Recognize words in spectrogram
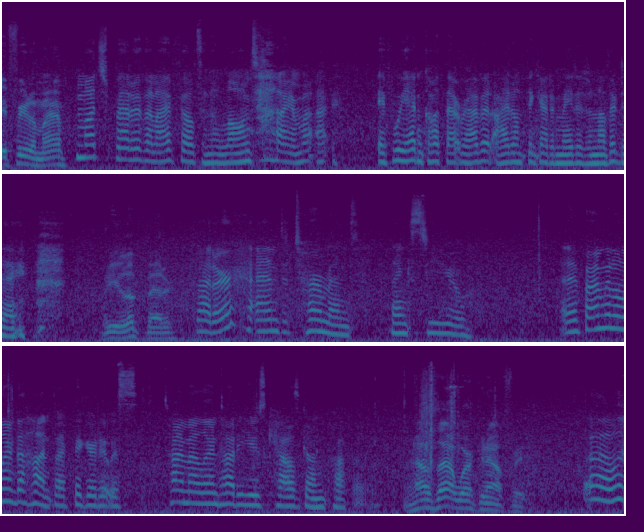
you feeling, ma'am? Much better than I felt in a long time. I, if we hadn't caught that rabbit, I don't think I'd have made it another day. Well, you look better. Better and determined, thanks to you. And if I'm gonna learn to hunt, I figured it was time I learned how to use Cal's gun properly. And how's that working out for you? Well,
